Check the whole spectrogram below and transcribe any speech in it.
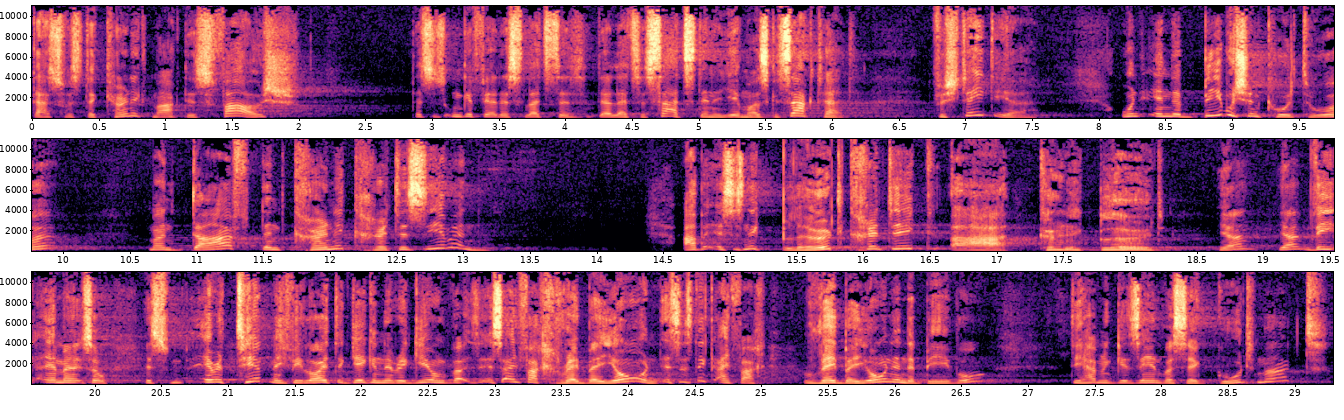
das, was der König macht, ist falsch, das ist ungefähr das letzte, der letzte Satz, den er jemals gesagt hat. Versteht ihr? Und in der biblischen Kultur, man darf den König kritisieren. Aber es ist nicht blöd Kritik. Ah, König blöd. Ja, ja, wie immer so. Es irritiert mich, wie Leute gegen die Regierung, es ist einfach Rebellion. Es ist nicht einfach Rebellion in der Bibel. Die haben gesehen, was er gut macht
